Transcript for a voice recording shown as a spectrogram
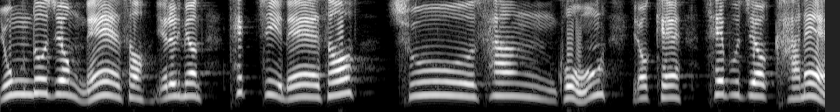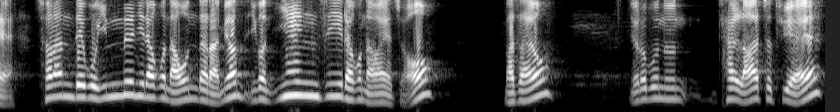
용도 지역 내에서 예를 들면 택지 내에서 주상공 이렇게 세부 지역 간에 전환되고 있는이라고 나온다라면 이건 이행지라고 나와야죠. 맞아요? 여러분은 잘 나왔죠 뒤에.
